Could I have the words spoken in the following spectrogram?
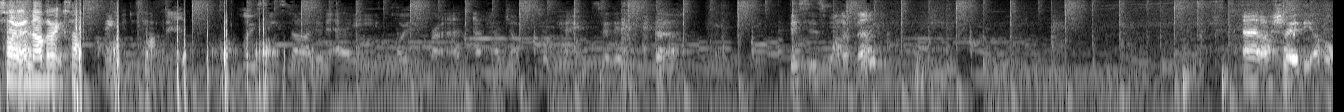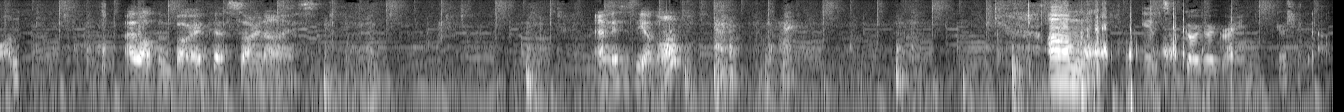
So another exciting thing that just happened. Lucy started a clothing brand and her jumpers just came. So this is the this is one of them. And I'll show you the other one. I love them both. They're so nice. And this is the other one. Um, it's Go Go Green. Go check it out.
